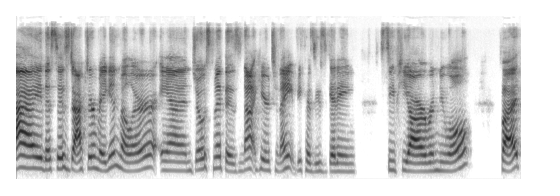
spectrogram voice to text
Hi, this is Dr. Megan Miller, and Joe Smith is not here tonight because he's getting CPR renewal. But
